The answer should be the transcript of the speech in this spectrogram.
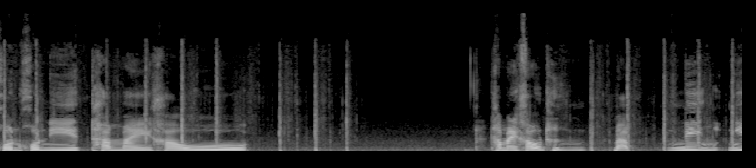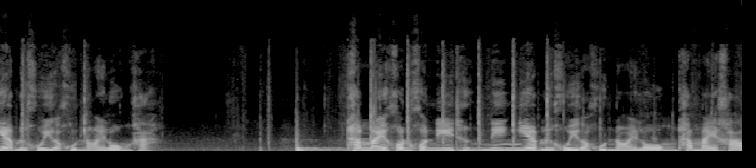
คนคนนี้ทำไมเขาทำไมเขาถึงแบบนิ่งเงียบหรือคุยกับคุณน้อยลงค่ะทำไมคนคนนี้ถึงนิ่งเงียบหรือคุยกับคุณน้อยลงทำไมเขา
